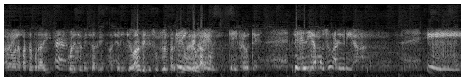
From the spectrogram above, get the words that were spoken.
Ahora van a pasar por ahí. Ah. ¿Cuál es el mensaje hacia el hincha de Banfield que sufrió el partido casa hoy? que disfrute. Le debíamos una alegría. Y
